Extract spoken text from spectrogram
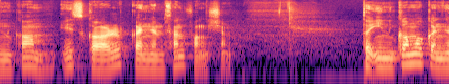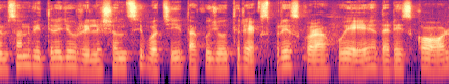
income is called consumption function ତ ଇନକମ୍ ଓ କଞ୍ଜମ୍ସନ୍ ଭିତରେ ଯେଉଁ ରିଲେସନସିପ୍ ଅଛି ତାକୁ ଯେଉଁଥିରେ ଏକ୍ସପ୍ରେସ୍ କରାହୁଏ that is called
